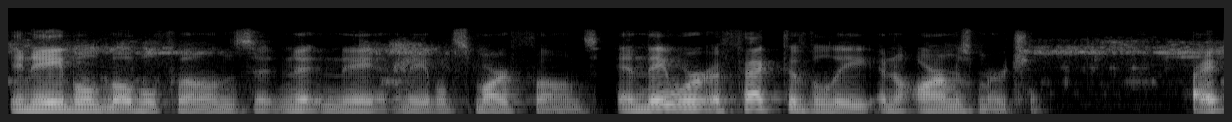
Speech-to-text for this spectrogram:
enabled mobile phones and enabled smartphones, and they were effectively an arms merchant, right?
